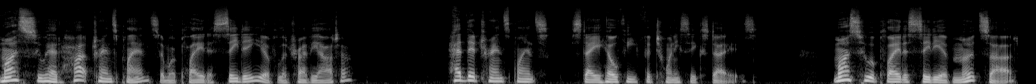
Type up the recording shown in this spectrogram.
Mice who had heart transplants and were played a CD of La Traviata had their transplants stay healthy for 26 days. Mice who were played a CD of Mozart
